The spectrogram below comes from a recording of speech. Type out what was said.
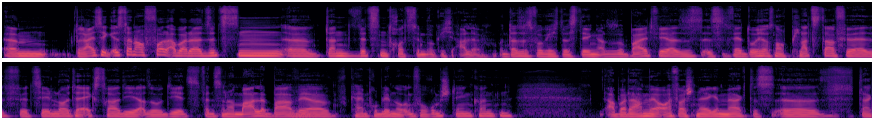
Ähm, 30 ist dann auch voll, aber da sitzen, äh, dann sitzen trotzdem wirklich alle. Und das ist wirklich das Ding. Also sobald wir, es, es wäre durchaus noch Platz da für, für zehn Leute extra, die, also die jetzt, wenn es eine normale Bar wäre, kein Problem noch irgendwo rumstehen könnten aber da haben wir auch einfach schnell gemerkt, dass äh, da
